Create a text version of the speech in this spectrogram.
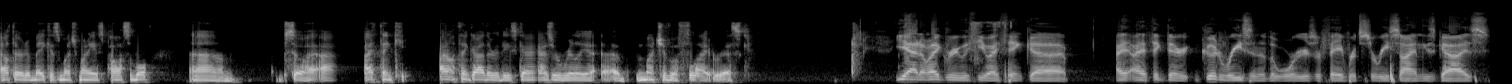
out there to make as much money as possible. Um, so I, I think I don't think either of these guys are really a, a, much of a flight risk. Yeah, no, I agree with you. I think uh, I, I, think they're good reason that the Warriors are favorites to re-sign these guys,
